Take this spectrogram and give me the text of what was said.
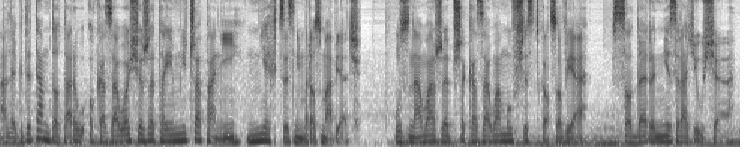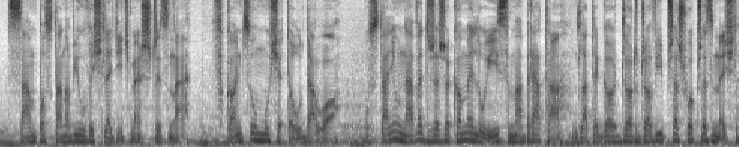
Ale gdy tam dotarł, okazało się, że tajemnicza pani nie chce z nim rozmawiać. Uznała, że przekazała mu wszystko, co wie. Soder nie zraził się. Sam postanowił wyśledzić mężczyznę. W końcu mu się to udało. Ustalił nawet, że rzekomy Louis ma brata, dlatego George'owi przeszło przez myśl,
